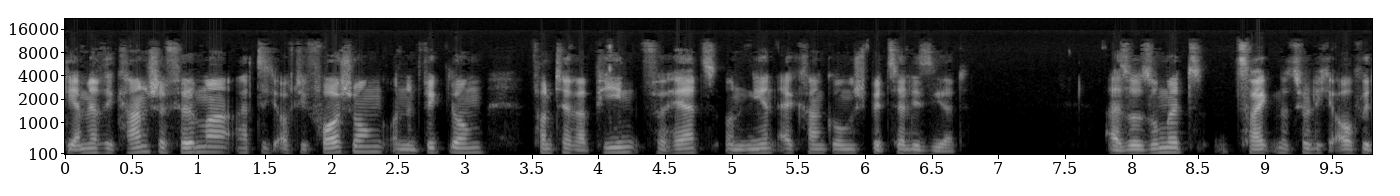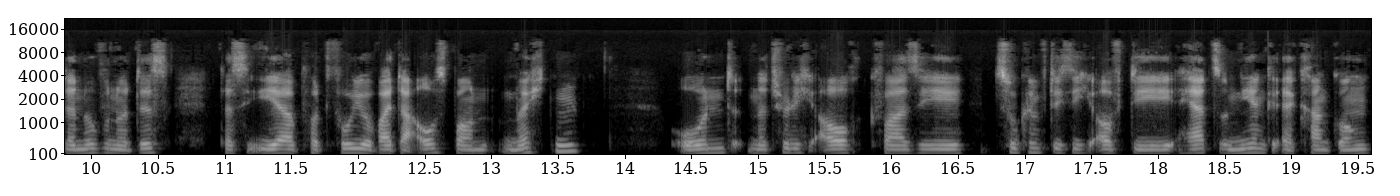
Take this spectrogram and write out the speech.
Die amerikanische Firma hat sich auf die Forschung und Entwicklung von Therapien für Herz- und Nierenerkrankungen spezialisiert. Also somit zeigt natürlich auch wieder Novo Nordisk, dass sie ihr Portfolio weiter ausbauen möchten und natürlich auch quasi zukünftig sich auf die Herz- und Nierenerkrankungen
